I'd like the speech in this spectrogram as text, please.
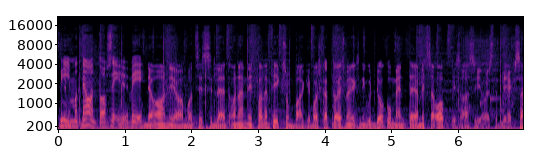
Niin, mutta ne on tosi hyviä. Ne on joo, mutta siis silleen, että onhan niitä paljon fiksumpaakin. Voisi katsoa esimerkiksi niinku dokumentteja, missä oppis asioista, tiedätkö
